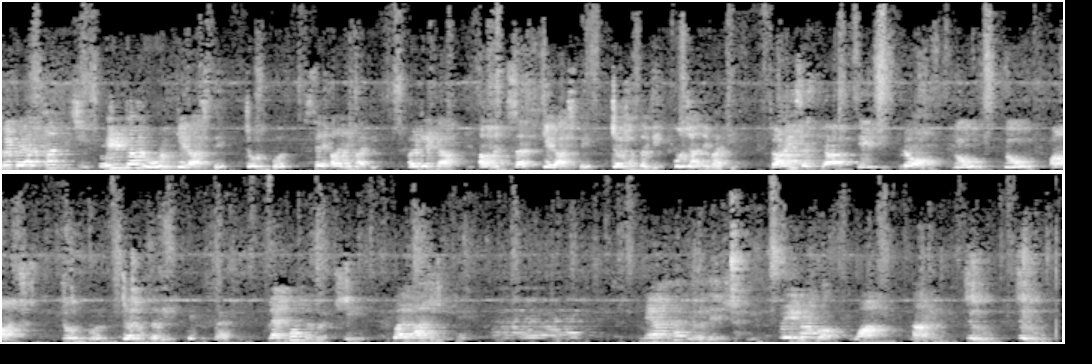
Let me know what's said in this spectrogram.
कृपया ध्यान दीजिए। मेटा रोड के रास्ते जोधपुर से आने वाली भटिंडा अमृतसर के रास्ते जम्मू तवी को जाने वाली। गाड़ी संख्या एक, नौ, दो दो, पाँच, Jodhpur Jammu Tawi express platform number छह पर आ चुकी है। May I have your attention?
